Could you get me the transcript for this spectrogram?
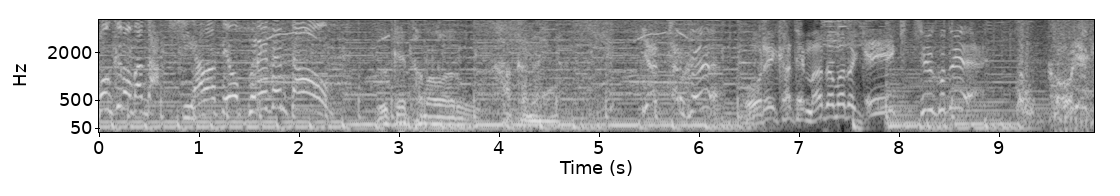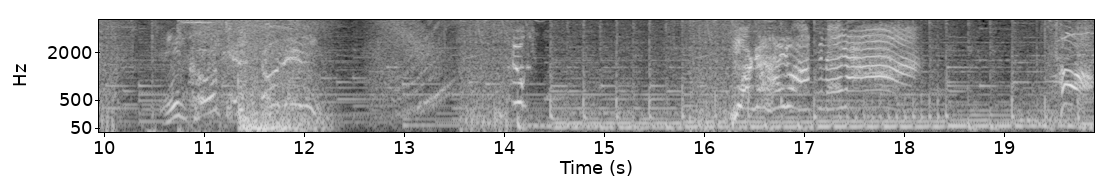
僕の番だ。幸せをプレゼント。受けたまわろう儚いな。やったろか？俺勝てまだまだ現役中古で。攻略進行転生我が輩の発明ださあ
